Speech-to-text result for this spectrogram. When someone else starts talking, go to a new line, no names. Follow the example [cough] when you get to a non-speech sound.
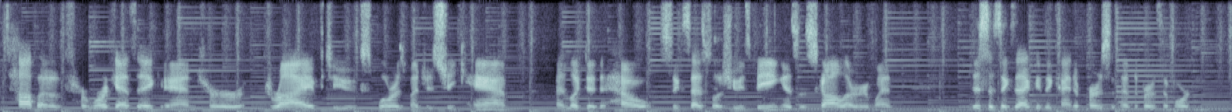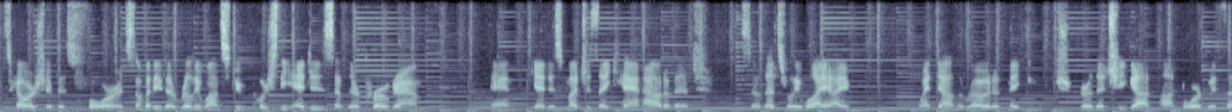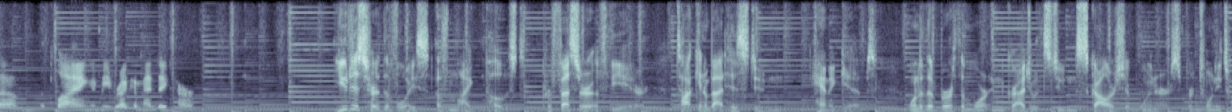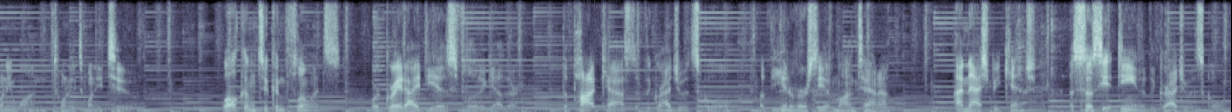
on top of her work ethic and her drive to explore as much as she can, I looked at how successful she was being as a scholar and went, this is exactly the kind of person that the Bertha Morton Scholarship is for. It's somebody that really wants to push the edges of their program and get as much as they can out of it. So that's really why I went down the road of making sure that she got on board with um, applying and me recommending her.
You just heard the voice of Mike Post, professor of theater, talking about his student, Hannah Gibbs, one of the Bertha Morton Graduate Student Scholarship winners for 2021 2022. Welcome to Confluence, where great ideas flow together, the podcast of the Graduate School of the University of Montana. I'm Ashby Kinch, Associate Dean of the Graduate School.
